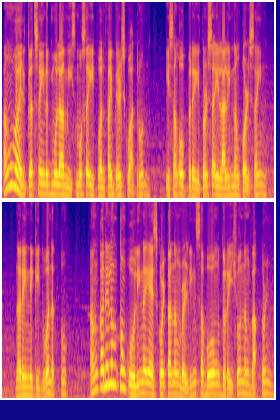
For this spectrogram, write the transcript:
Ang Wildcats ay nagmula mismo sa 815 Air Squadron, isang operator sa ilalim ng Corsair na Renegade 1 at 2. Ang kanilang tungkulin ay escortan ng Merlin sa buong duration ng backturn.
